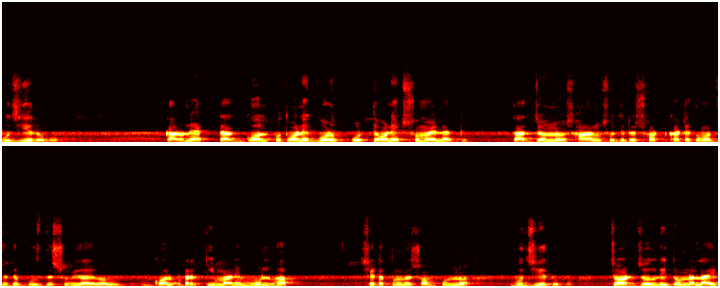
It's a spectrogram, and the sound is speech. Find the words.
বুঝিয়ে দেবো। কারণ একটা গল্প তো অনেক বড়, পড়তে অনেক সময় লাগে। তার জন্য সারাংশ যেটা শর্টকাটে তোমার যাতে বুঝতে সুবিধা এবং গল্পটার কী মানে মূল ভাব, সেটা তোমাদের সম্পূর্ণ বুঝিয়ে দেবো। চট জলদি তোমরা লাইভ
